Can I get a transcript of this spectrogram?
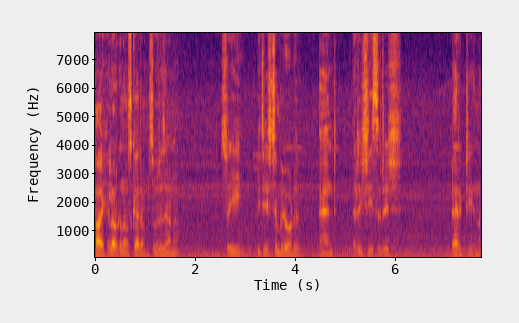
ഹായ് എല്ലാവർക്കും നമസ്കാരം. സൂരജാണ് ശ്രീ വിജേഷ് ചെമ്പിലോട് ആൻഡ് ഋഷി സുരേഷ് ഡയറക്റ്റ് ചെയ്യുന്ന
